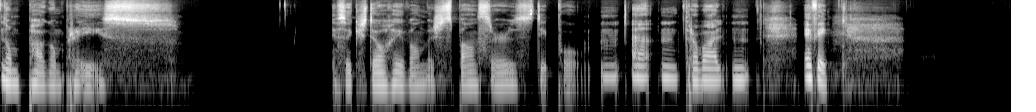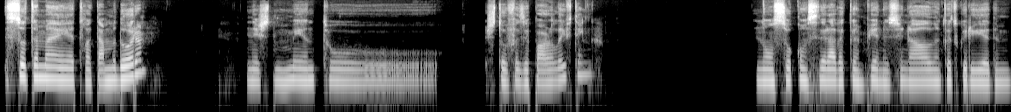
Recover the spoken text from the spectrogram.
não me pagam para isso. Eu sei que isto é horrível, mas sponsors, tipo, hum, ah, hum, trabalho. Hum. Enfim, sou também atleta amadora. Neste momento estou a fazer powerlifting não sou considerada campeã nacional na categoria de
